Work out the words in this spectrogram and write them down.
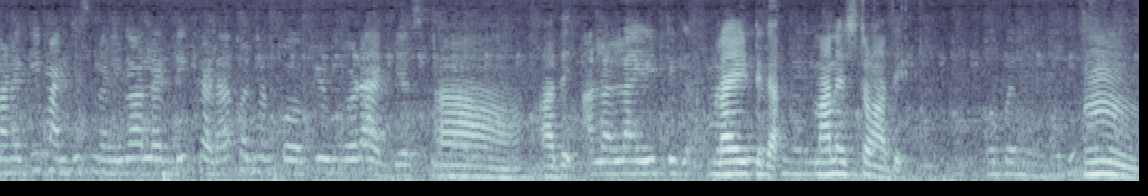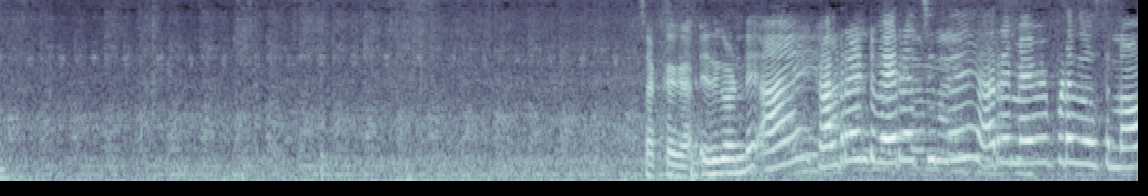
మనకి మంచి స్మెల్ కావాలంటే ఇక్కడ కొంచెం పర్ఫ్యూమ్ కూడా యాడ్ చేసుకుంటాం అది. అలా లైట్గా లైట్గా మన ఇష్టం అది. ఓపెన్ చేయండి మ్మ్. చక్కగా. ఇదిగోండి. కలర్ ఏంటి? వేరే వచ్చింది. అరే మేము ఇప్పుడే చూస్తున్నాం.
